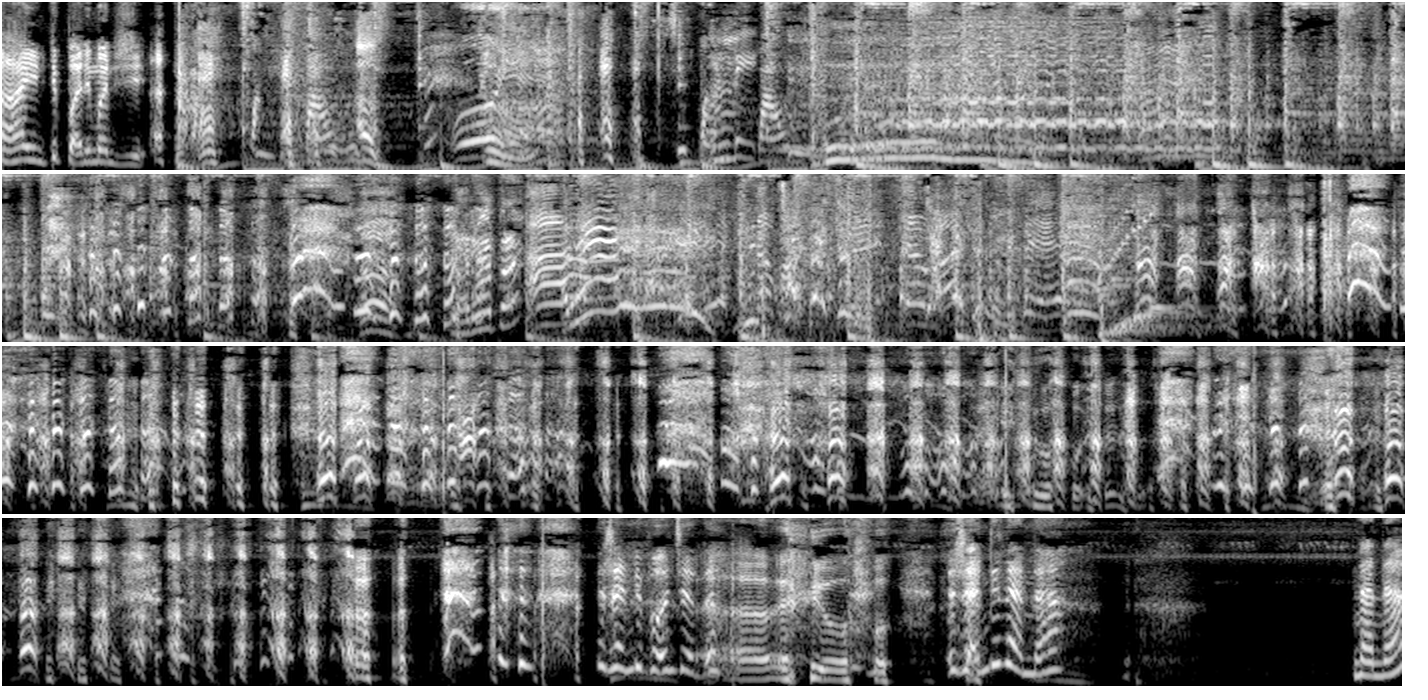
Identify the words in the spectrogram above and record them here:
ఆ ఇంటి పని మనిషి. తర్వాత? రండి ఫోన్ చేద్దాం. అయ్యో. రండి నాన్న. నాన్న?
